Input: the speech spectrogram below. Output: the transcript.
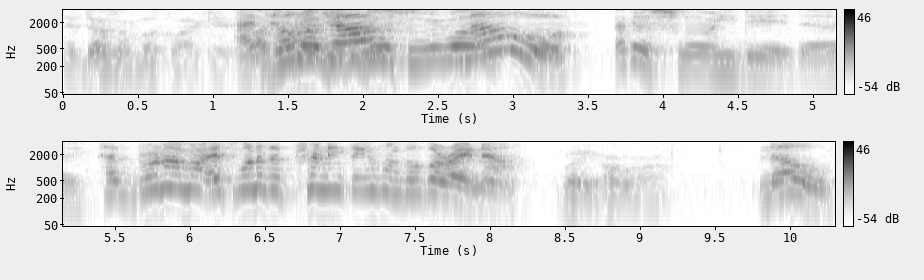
It doesn't look like it. I Uh, told Bruno didn't y'all. do a Super Bowl? No. I could have sworn he did. Dog. Has Bruno Mars? It's one of the trending things on Google right now. Wait, hold on. No.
